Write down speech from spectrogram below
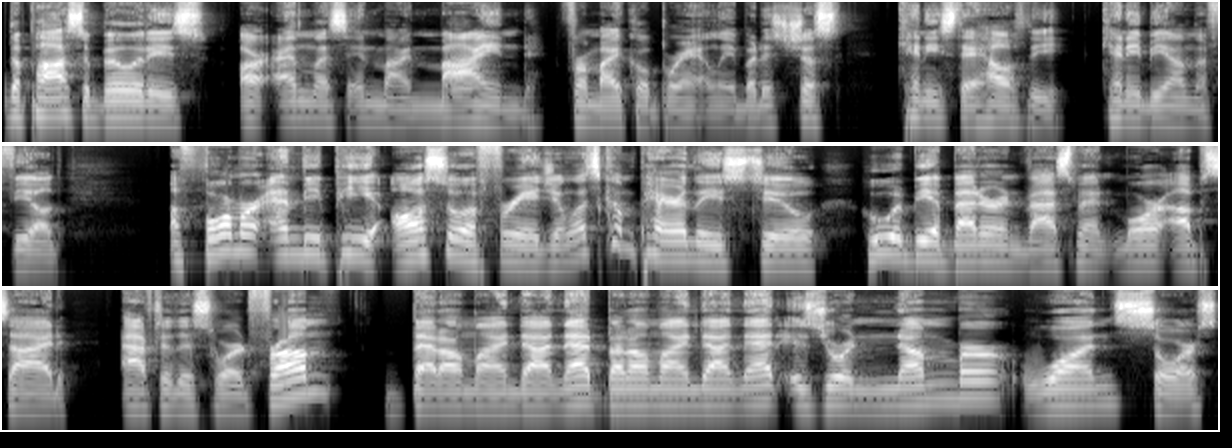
The possibilities are endless in my mind for Michael Brantley, but it's just can he stay healthy? Can he be on the field? A former MVP, also a free agent. Let's compare these two. Who would be a better investment, more upside after this word from betonline.net? Betonline.net is your number one source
